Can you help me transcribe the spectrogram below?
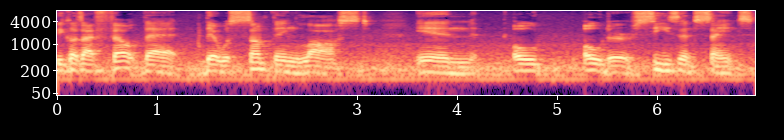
because I felt that there was something lost in old, older, seasoned saints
